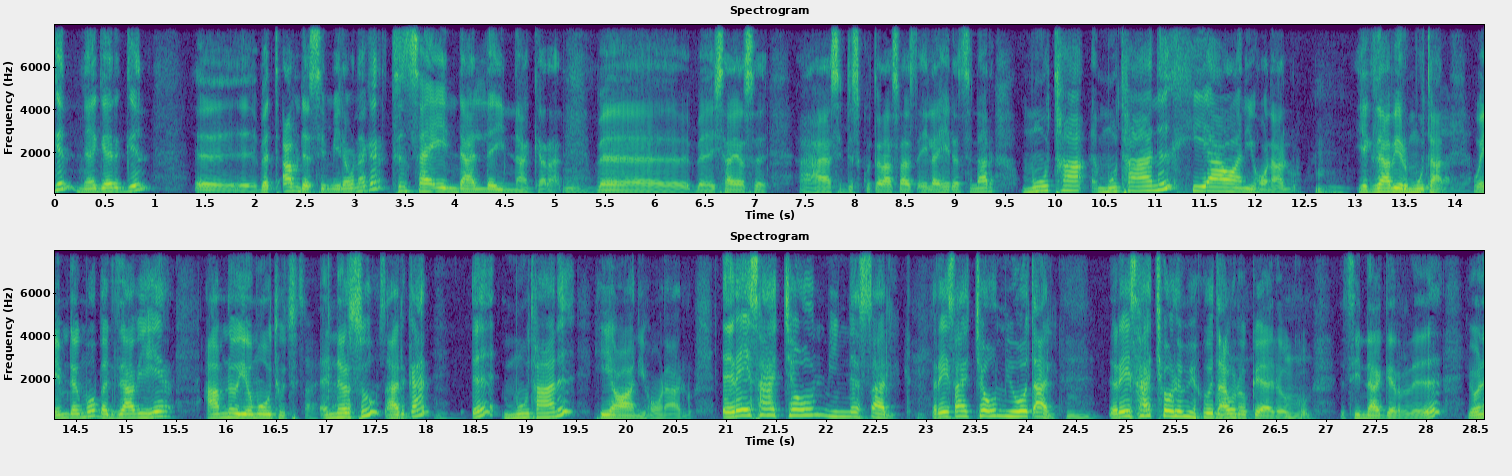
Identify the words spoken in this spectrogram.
ግን ነገር ግን በጣም ደስ የሚለው ነገር ትንሣኤ እንዳለ ይናገራል። በ- በኢሳያስ 26 ቁጥር 19 ላይ ሄደን ስናለ ሙታንህ ሕያዋን ይሆናሉ። የእግዚአብሔር ሙታን ወይም ደግሞ በእግዚአብሔር አምነው የሞቱት እነርሱ ጻድቃን እ፣ ሙታንህ ሕያዋን ይሆናሉ። ሬሳቸውም ይነሳል ሬሳቸውም ይወጣል። ሬሳቸውንም ይወጣው ነው እኮ ያለው እኮ ሲናገር። የሆነ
